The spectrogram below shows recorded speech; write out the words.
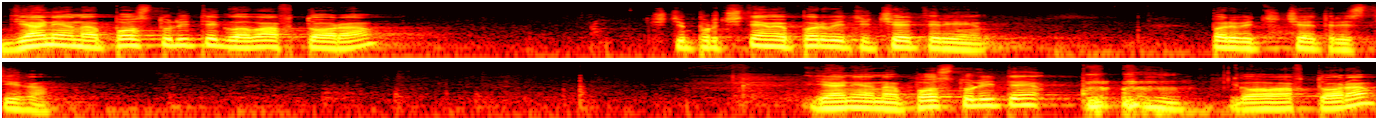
Деяния на апостолите, глава 2. Ще прочетеме първите четири, първите четири стиха. Деяния на апостолите, глава 2.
